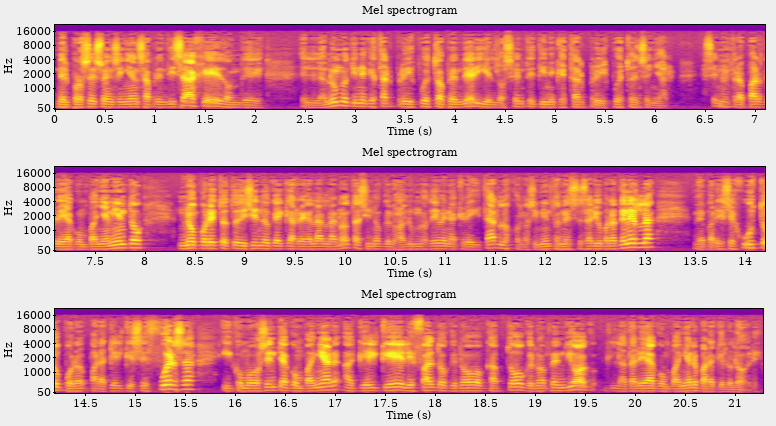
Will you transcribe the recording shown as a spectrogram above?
del proceso de enseñanza-aprendizaje, donde el alumno tiene que estar predispuesto a aprender y el docente tiene que estar predispuesto a enseñar. Esa es nuestra parte de acompañamiento. No por esto estoy diciendo que hay que regalar la nota, sino que los alumnos deben acreditar los conocimientos necesarios para tenerla. Me parece justo para aquel que se esfuerza y como docente acompañar a aquel que le falta que no captó, que no aprendió, la tarea de acompañar para que lo logre.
